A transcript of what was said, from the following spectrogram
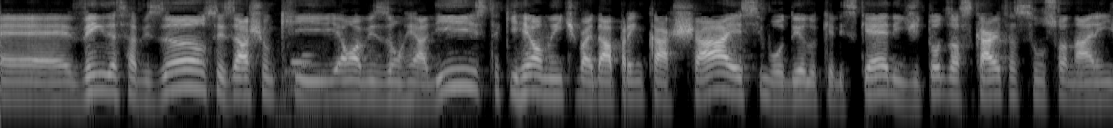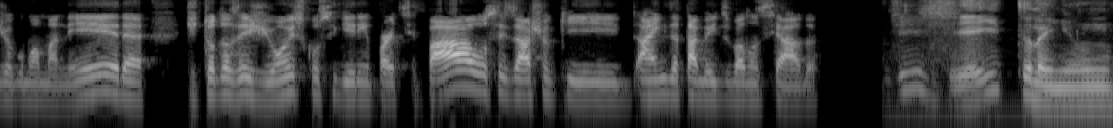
é, veem dessa visão. Vocês acham que é uma visão realista, que realmente vai dar para encaixar esse modelo que eles querem, de todas as cartas funcionarem de alguma maneira, de todas as regiões conseguirem participar, ou vocês acham que ainda está meio desbalanceado? De jeito nenhum.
